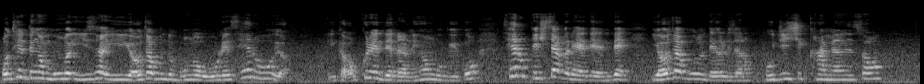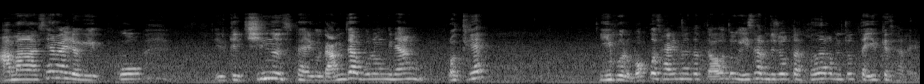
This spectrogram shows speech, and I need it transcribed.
어떻게든 간 뭔가 이, 사, 이 여자분도 뭔가 올해 새로 여- 그러니까 업그레이드라는 형국이고 새롭게 시작을 해야 되는데 여자분은 내가 그러잖아 고지식하면서 아마 생활력이 있고 이렇게 짓는 스타일이고 남자분은 그냥 어떻게 입으로 먹고 살면서 떠들고 이 사람도 좋다 저 사람도 좋다 이렇게 살아야 돼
